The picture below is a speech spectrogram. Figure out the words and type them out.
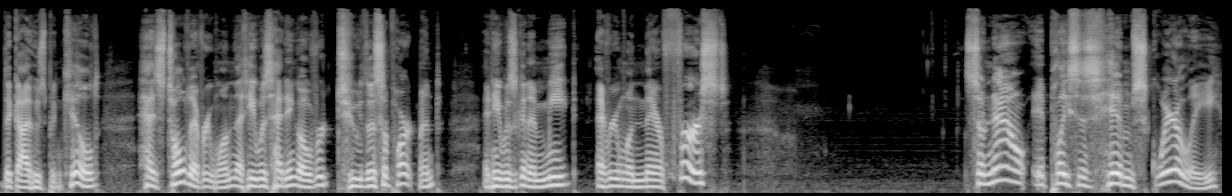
the guy who's been killed, has told everyone that he was heading over to this apartment and he was going to meet everyone there first. So now it places him squarely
